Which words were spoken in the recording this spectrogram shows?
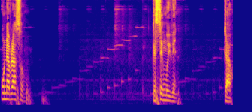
Un abrazo. Que estén muy bien. Chao.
